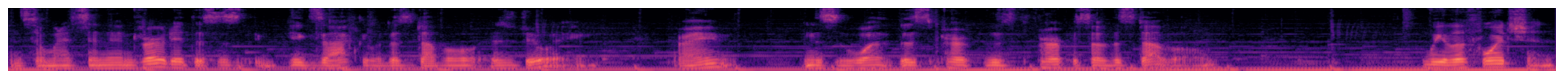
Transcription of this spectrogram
And so when it's in the inverted this is exactly what this devil is doing right? And this is what this, this is the purpose of this devil. Wheel of fortune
